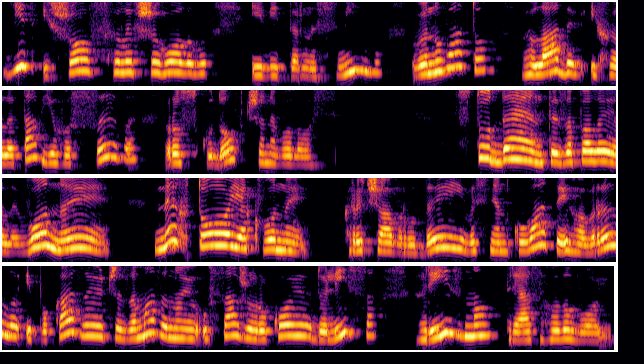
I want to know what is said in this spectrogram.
Дід ішов, схиливши голову, і вітер несміло, винувато гладив і хилитав його сиве, розкудовчене волосся. Студенти запалили, вони, не хто, як вони, кричав рудий, веснянкуватий Гаврило і, показуючи замазаною у сажу рукою до ліса, грізно тряс головою.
